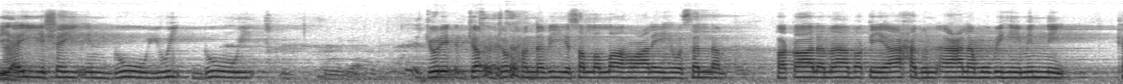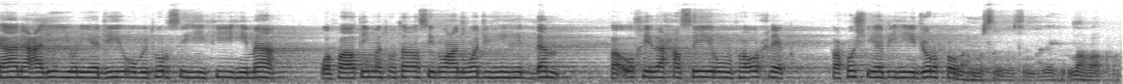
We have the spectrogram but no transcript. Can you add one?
بأي شيء دوي دوي جرح النبي صلى الله عليه وسلم فقال ما بقي أحد أعلم به مني. كان علي يجيء بترسه فيه ماء وفاطمة تغسل عن وجهه الدم فأخذ حصير فأحرق فحشي به جرحه اللهم صل وسلم عليه. الله أكبر.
